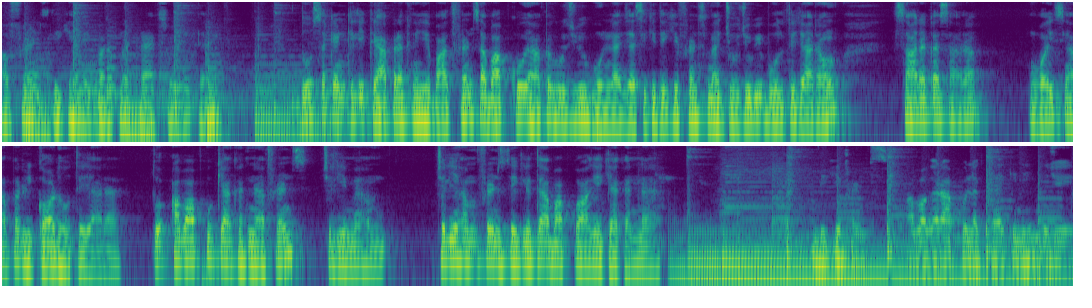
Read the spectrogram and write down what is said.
अब फ्रेंड्स देखिए हम एक बार अपना ट्रैक सुन लेते हैं। दो सेकंड के लिए क्रैप रखने के बाद फ्रेंड्स अब आपको यहाँ पर कुछ भी बोलना है। जैसे कि देखिए फ्रेंड्स मैं जो जो भी बोलते जा रहा हूँ, सारा का सारा वॉइस यहाँ पर रिकॉर्ड होते जा रहा है। तो अब आपको क्या करना है फ्रेंड्स चलिए मैं हम चलिए हम फ्रेंड्स देख लेते हैं, अब आपको आगे क्या करना है। देखिए फ्रेंड्स अब अगर आपको लगता है कि नहीं, मुझे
